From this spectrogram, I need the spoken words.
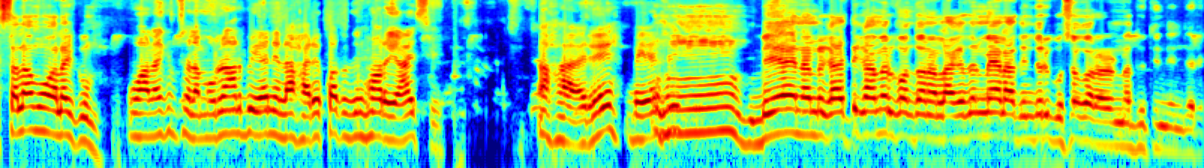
আসসালামু আলাইকুম। ওয়ালাইকুম সালাম। ওরা আর বেয়ানি না হারে কতদিন হরে আইছে? হারে বেয়ানি বেন আমার গাতে গামের গন্ধ না লাগে যেন মেলা দিন ধরে গোসল করার না দুই তিন দিন ধরে।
